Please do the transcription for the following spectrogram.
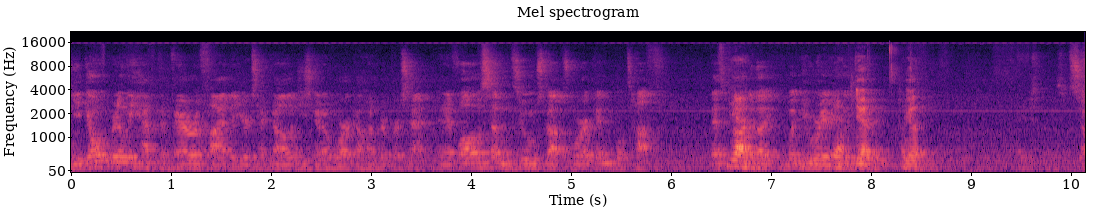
you don't really have to verify that your technology is gonna work hundred percent. And if all of a sudden Zoom stops working, well, tough. That's part of like what you were able to do. Yeah, yeah. So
